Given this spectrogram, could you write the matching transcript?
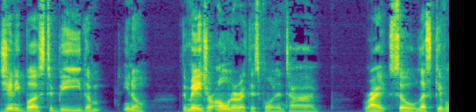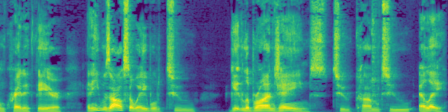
Jeanie Buss to be the you know the major owner at this point in time. Right, so let's give him credit there. And he was also able to get LeBron James to come to LA.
